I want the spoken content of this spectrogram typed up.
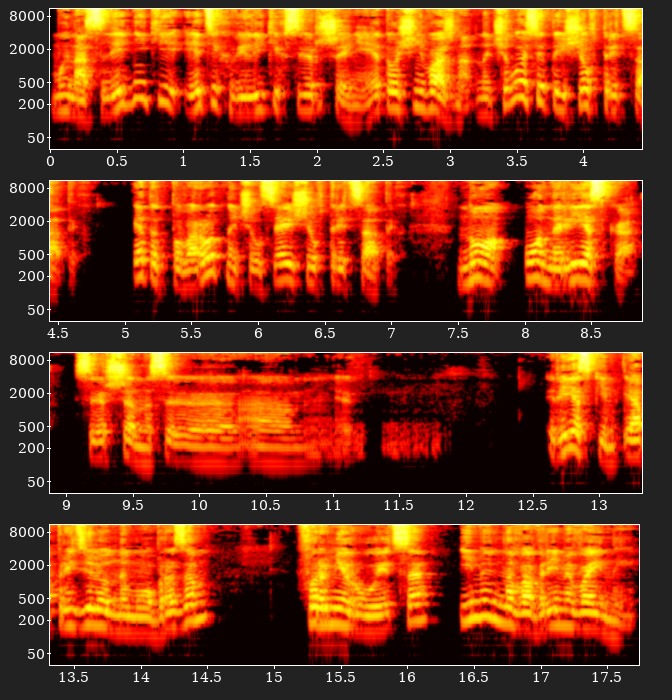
Мы наследники этих великих свершений. Это очень важно. Началось это еще в 30-х. Этот поворот начался еще в 30-х. Но он резко, совершенно э, э, резким и определенным образом формируется именно во время войны.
